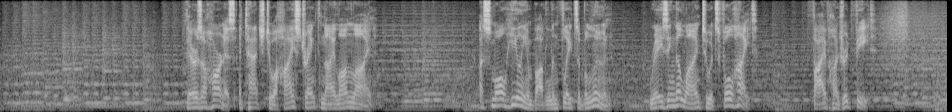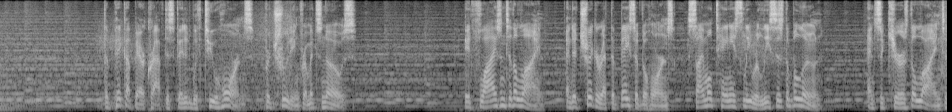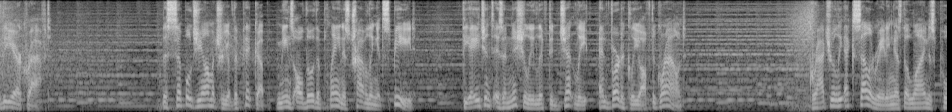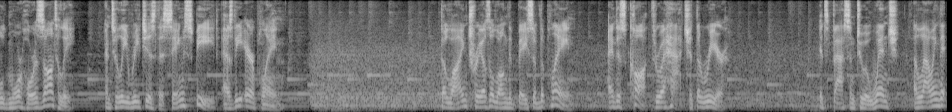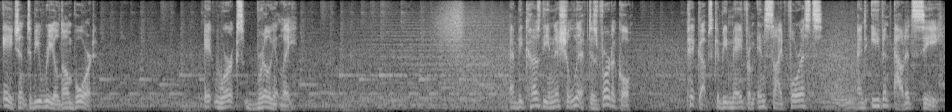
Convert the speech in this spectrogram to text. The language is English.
There is a harness attached to a high-strength nylon line. A small helium bottle inflates a balloon, raising the line to its full height, 500 feet. The pickup aircraft is fitted with two horns protruding from its nose. It flies into the line and a trigger at the base of the horns simultaneously releases the balloon and secures the line to the aircraft. The simple geometry of the pickup means although the plane is traveling at speed, the agent is initially lifted gently and vertically off the ground, gradually accelerating as the line is pulled more horizontally until he reaches the same speed as the airplane. The line trails along the base of the plane and is caught through a hatch at the rear. It's fastened to a winch, allowing the agent to be reeled on board. It works brilliantly. And because the initial lift is vertical, pickups can be made from inside forests and even out at sea.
